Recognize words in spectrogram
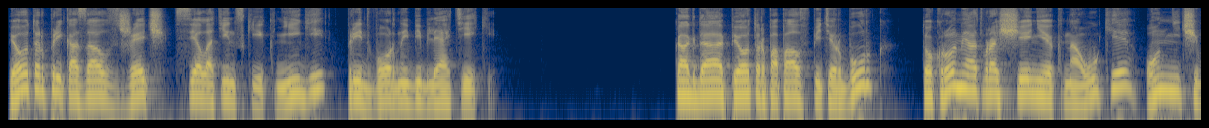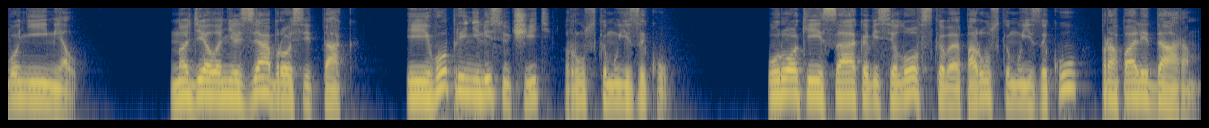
Петр приказал сжечь все латинские книги придворной библиотеки. Когда Петр попал в Петербург, то кроме отвращения к науке он ничего не имел. Но дело нельзя бросить так, и его принялись учить русскому языку. Уроки Исаака Веселовского по русскому языку пропали даром,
